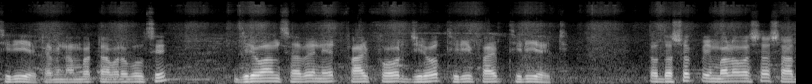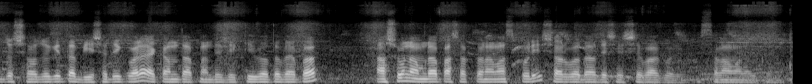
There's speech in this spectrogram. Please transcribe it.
three eight. আমি নাম্বারটা আবারও বলছি, zero one seven eight five four zero three five three eight. তো দর্শক, প্রেম, ভালোবাসা, সাহায্য, সহযোগিতা, বিয়ে শাদী করা একান্ত আপনাদের ব্যক্তিগত ব্যাপার। আসুন আমরা পাঁচাত্তর নামাজ পড়ি, সর্বদা দেশের সেবা করি। আসসালামু আলাইকুম।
